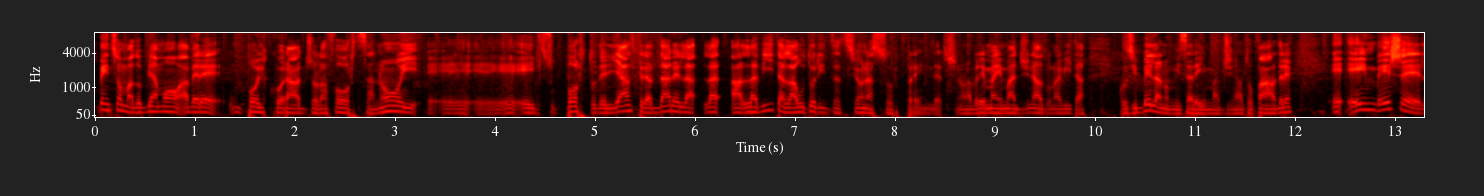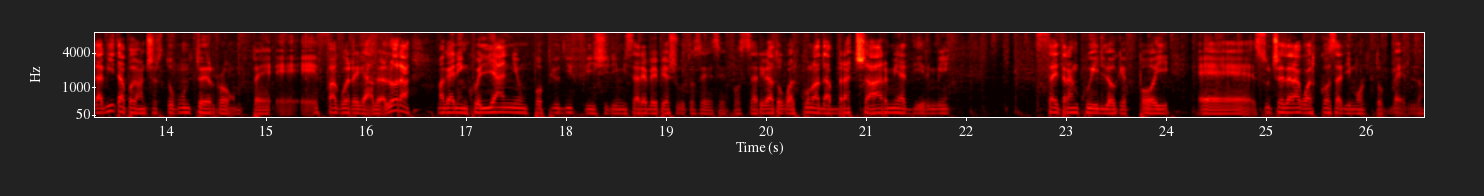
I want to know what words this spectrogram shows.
beh insomma dobbiamo avere un po' il coraggio, la forza, noi e, e- e il supporto degli altri a dare la- la- alla vita l'autorizzazione a sorprenderci. Non avrei mai immaginato una vita così bella, non mi sarei immaginato padre e, e invece la vita poi a un certo punto irrompe e, e fa quel regalo. E allora magari in quegli anni un po' più difficili mi sarebbe piaciuto se, se fosse arrivato qualcuno ad abbracciarmi e a dirmi stai tranquillo che poi eh, succederà qualcosa di molto bello.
